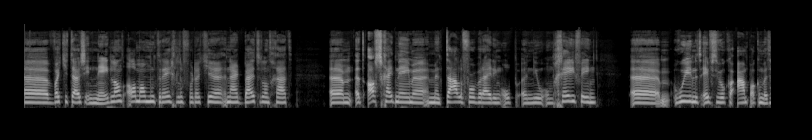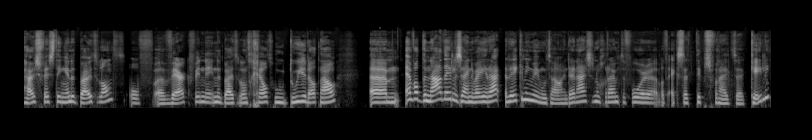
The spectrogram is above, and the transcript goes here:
Uh, wat je thuis in Nederland allemaal moet regelen voordat je naar het buitenland gaat. Um, het afscheid nemen, mentale voorbereiding op een nieuwe omgeving. Um, hoe je het eventueel kan aanpakken met huisvesting in het buitenland. Of uh, werk vinden in het buitenland. Geld, hoe doe je dat nou? En wat de nadelen zijn waar je rekening mee moet houden. En daarna is er nog ruimte voor uh, wat extra tips vanuit uh, Kelly.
